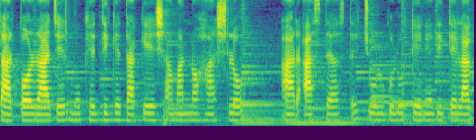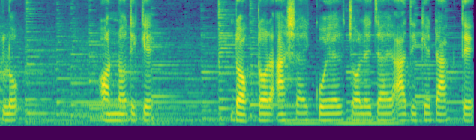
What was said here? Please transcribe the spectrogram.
তারপর রাজের মুখের দিকে তাকিয়ে সামান্য হাসলো আর আস্তে আস্তে চুলগুলো টেনে দিতে লাগল। অন্যদিকে, ডক্টর আশায় কোয়েল চলে যায় আদিকে ডাকতে।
